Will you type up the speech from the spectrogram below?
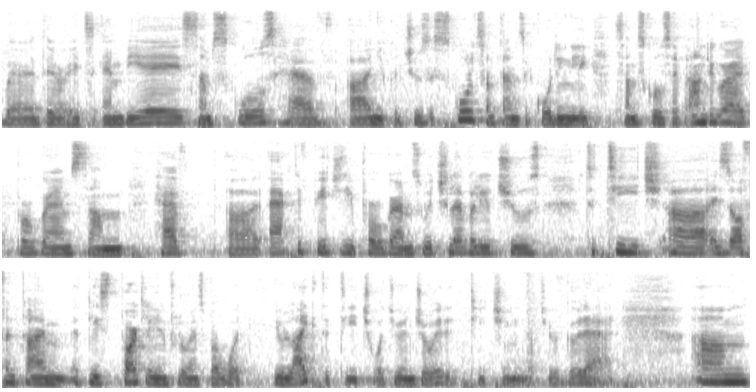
whether it's MBA, some schools have uh, and you can choose a school sometimes accordingly. Some schools have undergrad programs some have uh, active PhD programs, which level you choose to teach uh, is oftentimes at least partly influenced by what you like to teach, what you enjoy teaching, what you're good at. Um,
